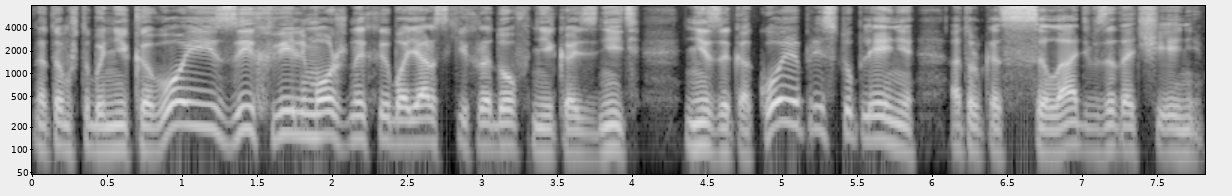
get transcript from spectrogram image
на том, чтобы никого из их вельможных и боярских родов не казнить ни за какое преступление, а только ссылать в заточение.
